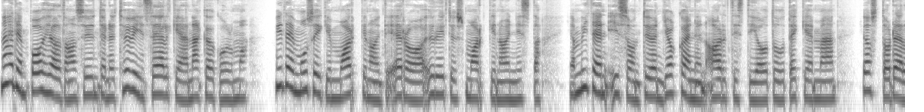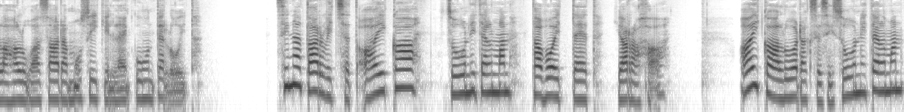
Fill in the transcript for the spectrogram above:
Näiden pohjalta on syntynyt hyvin selkeä näkökulma, miten musiikin markkinointi eroaa yritysmarkkinoinnista ja miten ison työn jokainen artisti joutuu tekemään, jos todella haluaa saada musiikilleen kuunteluita. Sinä tarvitset aikaa, suunnitelman, tavoitteet ja rahaa. Aikaa luodaksesi suunnitelman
